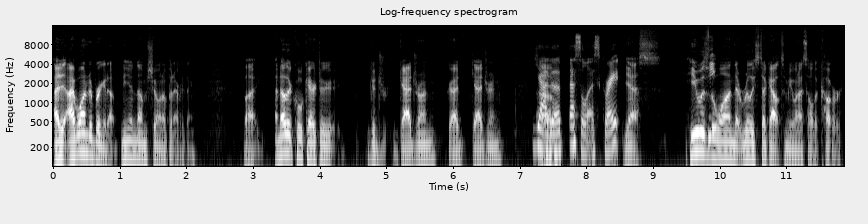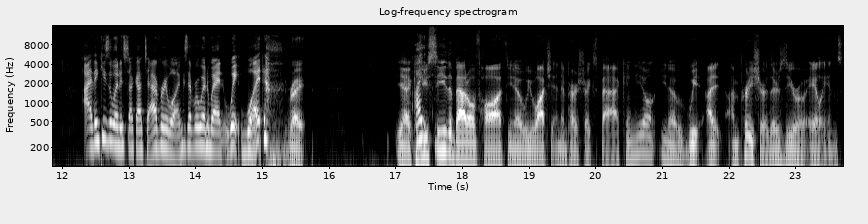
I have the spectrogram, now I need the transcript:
I, I wanted to bring it up. Nien Nunb showing up and everything. But another cool character, Gadrin, Gadrin. Yeah, Um, the Besalisk, right? Yes, he was He- the one that really stuck out to me when I saw the cover. I think he's the one who stuck out to everyone because everyone went, "Wait, what?" Right. Yeah, because you see the Battle of Hoth. You know, we watch it in Empire Strikes Back, and you don't. You know, we. I. I'm pretty sure there's zero aliens.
